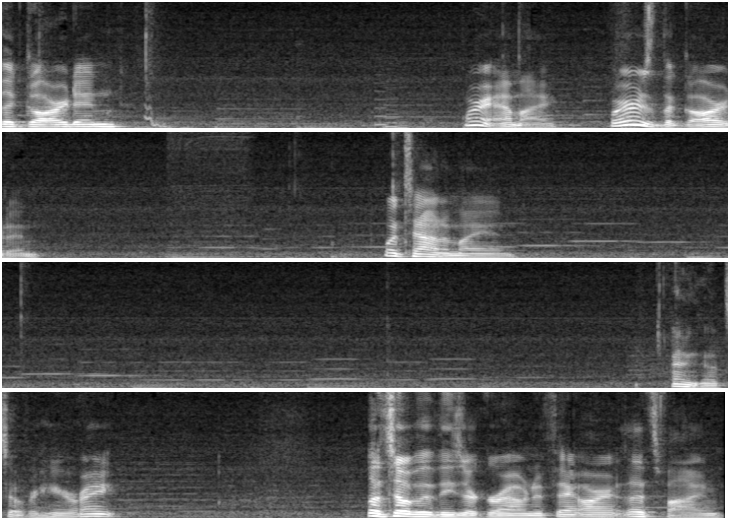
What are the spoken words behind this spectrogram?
The garden. Where is the garden? What town am I in? I think that's over here, right? Let's hope that these are grown. If they aren't, that's fine.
